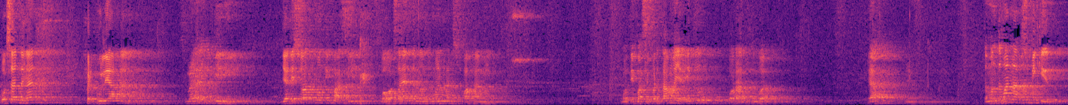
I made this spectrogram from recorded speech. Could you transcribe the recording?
bosan dengan perkuliahan. Sebenarnya begini, jadi suatu motivasi bahwasanya teman-teman harus pahami. Motivasi pertama yaitu orang tua. Ya, teman-teman harus mikir.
